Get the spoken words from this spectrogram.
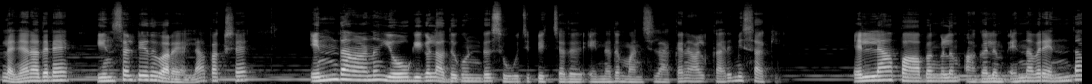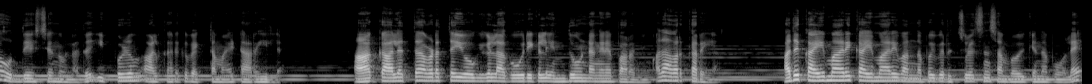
അല്ല ഞാൻ അതിനെ ഇൻസൾട്ട് ചെയ്ത് പറയല്ല പക്ഷെ എന്താണ് യോഗികൾ അതുകൊണ്ട് സൂചിപ്പിച്ചത് എന്നത് മനസ്സിലാക്കാൻ ആൾക്കാർ മിസ്സാക്കി. എല്ലാ പാപങ്ങളും അകലും എന്നവരെന്താ ഉദ്ദേശിച്ചെന്നുള്ളത് ഇപ്പോഴും ആൾക്കാർക്ക് വ്യക്തമായിട്ട് അറിയില്ല. ആ കാലത്ത് അവിടുത്തെ യോഗികൾ അഘോരികൾ എന്തുകൊണ്ട് അങ്ങനെ പറഞ്ഞു? അത് അവർക്കറിയാം. അത് കൈമാറി കൈമാറി വന്നപ്പോൾ ഈ റിച്വൽസിന് സംഭവിക്കുന്ന പോലെ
